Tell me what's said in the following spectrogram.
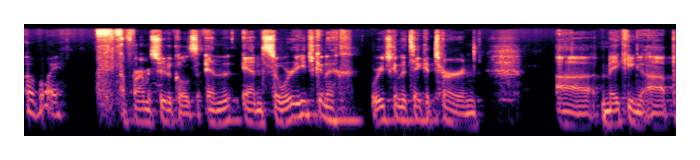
Oh boy. Of pharmaceuticals, and and so we're each gonna we're each gonna take a turn uh, making up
